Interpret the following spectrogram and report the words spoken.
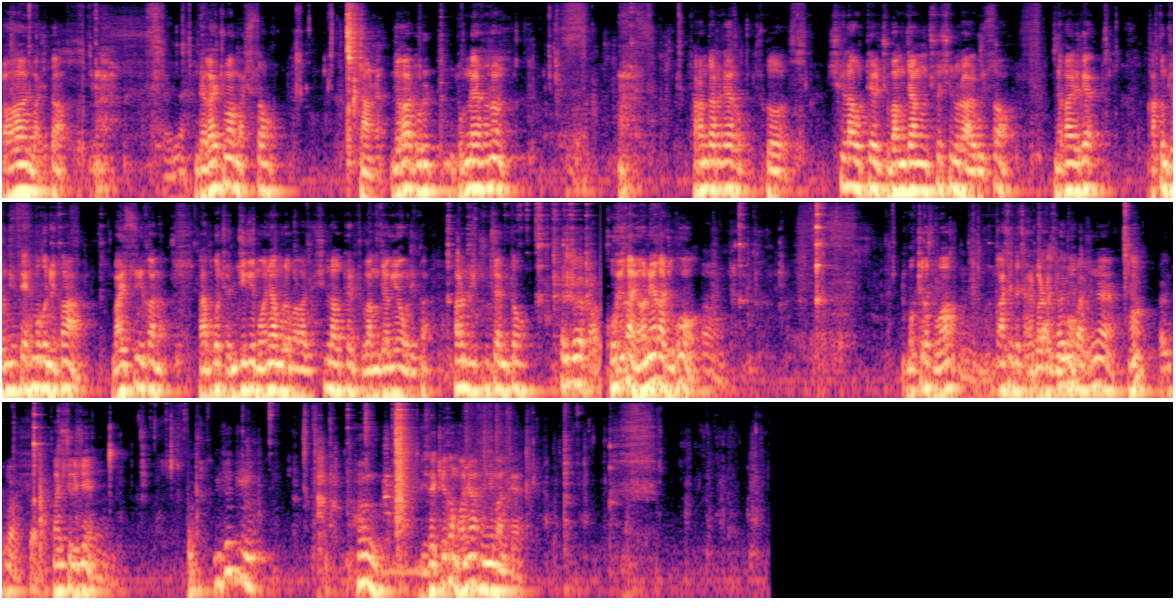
아 맛있다. 맛있네. 내가 했지만 맛있어. 자, 내가 우리 동네에서는 사람들한테 그 신라 호텔 주방장 출신으로 알고 있어. 내가 이렇게 가끔 점심 때 해먹으니까 맛있으니까 나보고 전직이 뭐냐 물어봐가지고 신라 호텔 주방장이요. 그러니까 사람들이 진짜 믿어. 근데 밥. 고기가 연해가지고 어. 먹기가 좋아. 가시도 잘 떡도 발라지고. 맛있네. 어? 맛있어. 맛있지 그지? 이 새끼. 아유, 이 새끼가 뭐냐 형님한테.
